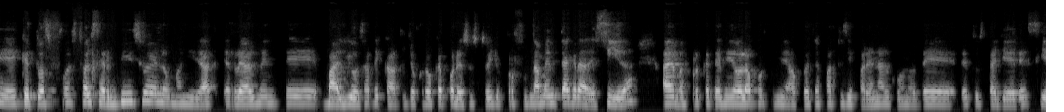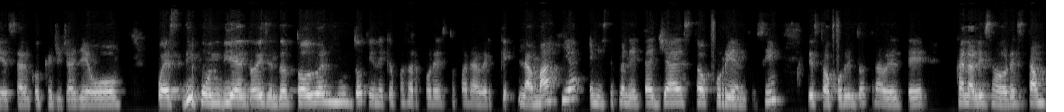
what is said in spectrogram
eh, que tú has puesto al servicio de la humanidad es realmente valiosa, Ricardo. Yo creo que por eso estoy yo profundamente agradecida, además porque he tenido la oportunidad pues, de participar en algunos de, de, tus talleres y es algo que yo ya llevo pues difundiendo, diciendo todo el mundo tiene que pasar por esto para ver que la magia en este planeta ya está ocurriendo, ¿sí? Está ocurriendo a través de canalizadores tan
